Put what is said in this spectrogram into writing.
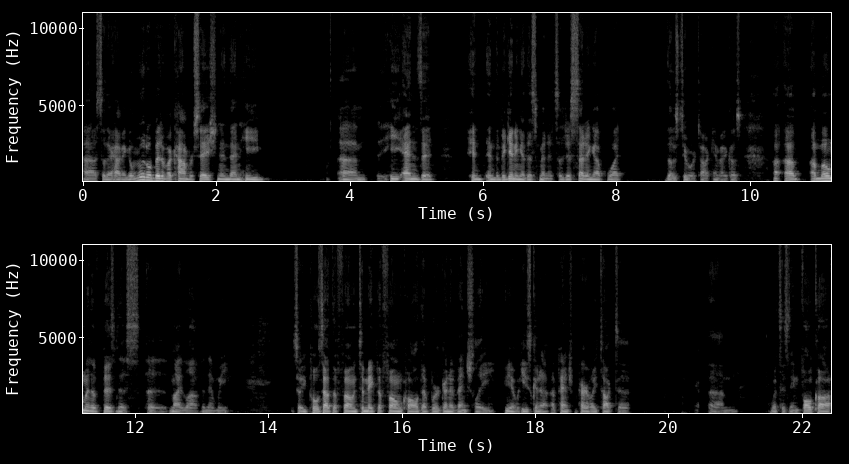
Uh, so they're having a little bit of a conversation, and then he um, he ends it in in the beginning of this minute. So just setting up what those two are talking about. He goes, a, a, a moment of business, uh, my love, and then we. So he pulls out the phone to make the phone call that we're going to eventually, you know, he's going to apparently talk to, um, what's his name, Volkov,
